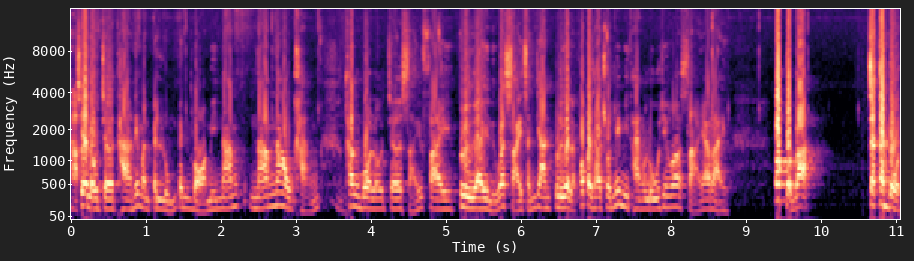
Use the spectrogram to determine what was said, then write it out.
ครับเช่นเราเจอทางที่มันเป็นหลุมเป็นบ่อมีน้ำน้ำเน่าขัง ข้างบนเราเจอสายไฟเปลือยหรือว่าสายสัญญาณเปลือยแหละเพราะประชาชนไม่มีทางรู้ใช่ไหมว่าสายอะไรปรากฏว่าจะกระโดด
